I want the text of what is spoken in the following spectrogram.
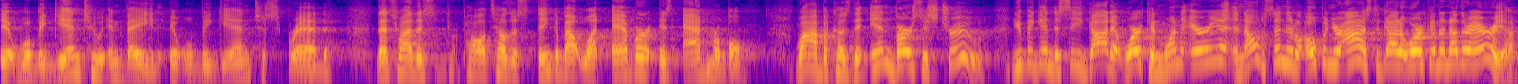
It will begin to invade, it will begin to spread. That's why this Paul tells us think about whatever is admirable. Why? Because the inverse is true. You begin to see God at work in one area, and all of a sudden it'll open your eyes to God at work in another area.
